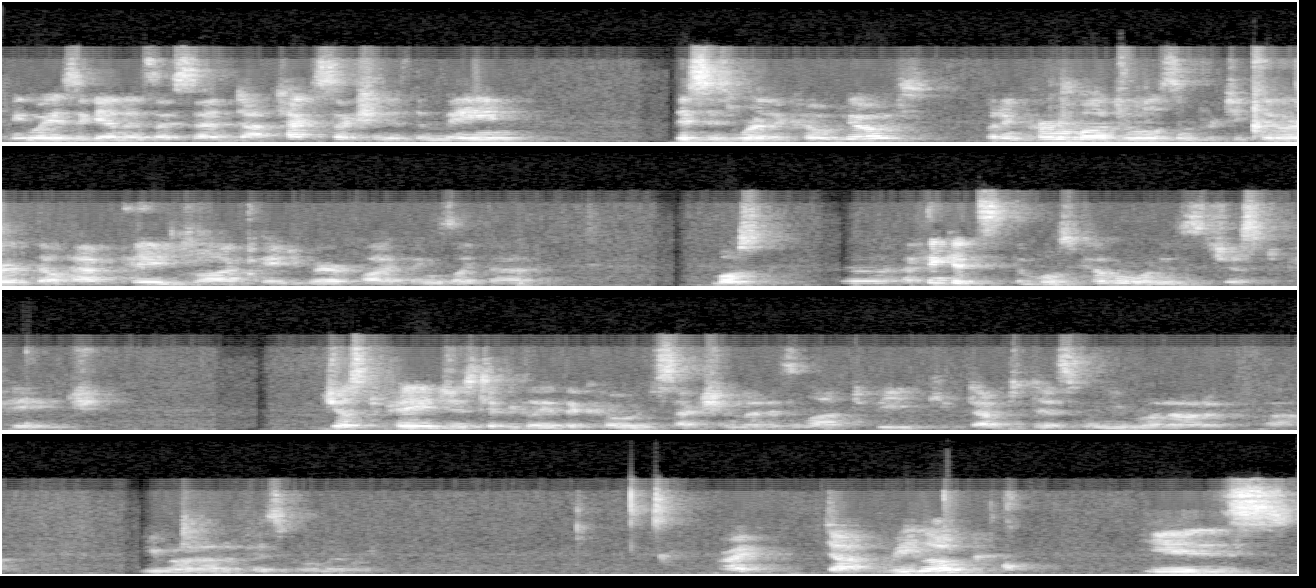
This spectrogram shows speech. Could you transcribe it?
Anyways, again, as I said, .text section is the main, this is where the code goes, but in kernel modules in particular, they'll have page lock, page verify, things like that. Most, uh, I think it's, the most common one is just page. Just page is typically the code section that is allowed to be kicked out to disk when you run out of, uh, you run out of physical memory. All right, dot reloc is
